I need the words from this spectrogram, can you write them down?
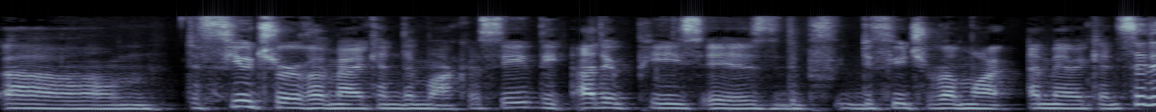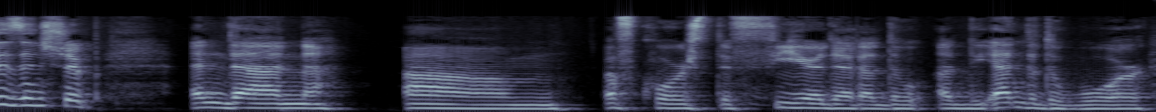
um, the future of American democracy. The other piece is the, the future of American citizenship, and then um, of course the fear that at the at the end of the war,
